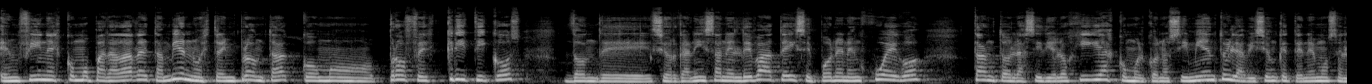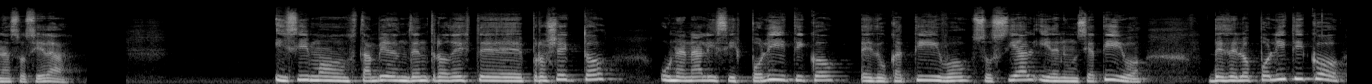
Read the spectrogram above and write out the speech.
En fin, es como para darle también nuestra impronta como profes críticos donde se organizan el debate y se ponen en juego tanto las ideologías como el conocimiento y la visión que tenemos en la sociedad. Hicimos también dentro de este proyecto un análisis político, educativo, social y denunciativo. Desde lo político,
